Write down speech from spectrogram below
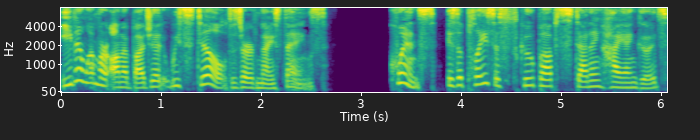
Even when we're on a budget, we still deserve nice things. Quince is a place to scoop up stunning high end goods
